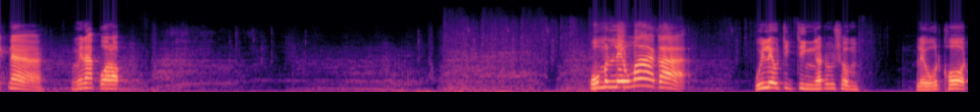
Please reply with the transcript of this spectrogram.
กนะมันไม่น่ากลัวหรอกโอ้มันเร็วมากอะ่ะอุ้ยเร็วจริงๆนะท่านผู้ชม เร็วโคตร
